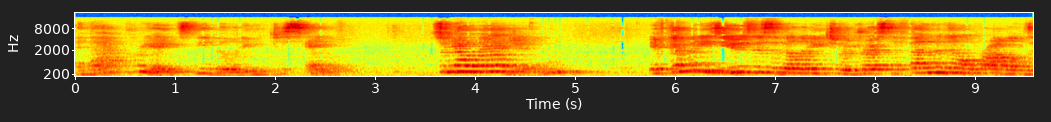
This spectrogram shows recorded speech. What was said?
and that creates the ability to scale. So now imagine if companies use this ability to address the fundamental problems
